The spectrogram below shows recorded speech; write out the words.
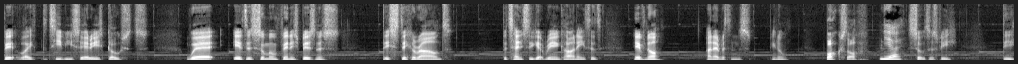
bit like the TV series Ghosts, where if there's some unfinished business, they stick around, potentially get reincarnated. If not, and everything's you know boxed off, Yeah. so to speak, the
